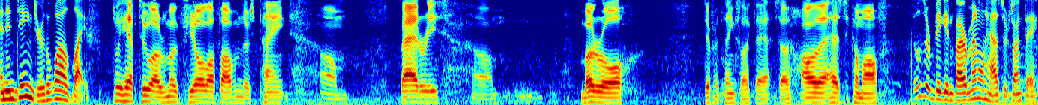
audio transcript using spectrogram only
and endanger the wildlife. We have to uh, remove fuel off of them. There's paint, um, batteries, um, motor oil, different things like that. So all of that has to come off. Those are big environmental hazards, aren't they?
